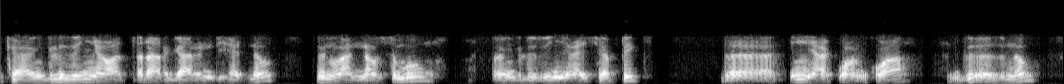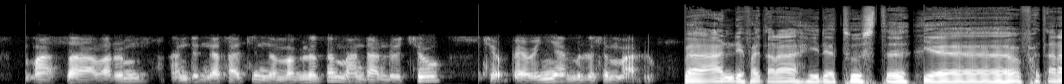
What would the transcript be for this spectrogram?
ከእንግሊዝኛው አጠራር ጋር እንዲሄድ ነው። ግን ዋናው ስሙ በእንግሊዝኛ Ethiopic፣ በእኛ ቋንቋ ግዕዝ ነው። ማስተባበርም አንድነታችንን ለመግለጽም አንዳንዶቹ ኢትዮጵያዊኛ የሚሉትም አሉ። በአንድ የፈጠራ ሂደት ውስጥ የፈጠራ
